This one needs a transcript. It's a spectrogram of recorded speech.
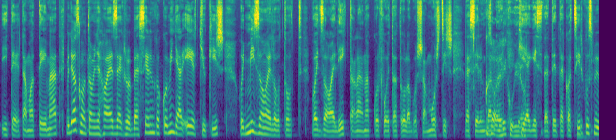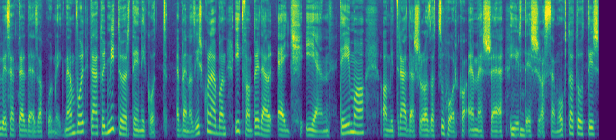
ítéltem a témát, hogy azt gondoltam, hogy ha ezekről beszélünk, akkor mindjárt értjük is, hogy mi zajlott ott, vagy zajlik, talán akkor folytatólagosan most is beszélünk arról, hogy kiegészítettétek a cirkuszművészettel, de ez akkor még nem volt. Tehát, hogy mi történik ott ebben az iskolában. Itt van például egy ilyen téma, amit ráadásul az a Cuhorka Emese írt, mhm. és azt hiszem oktatott is,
